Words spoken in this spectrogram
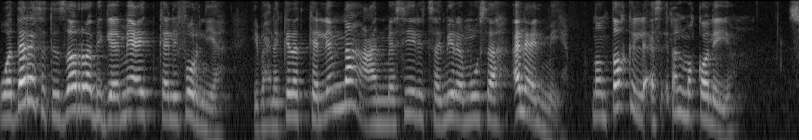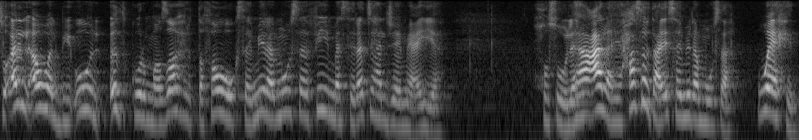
ودرست الذرة بجامعة كاليفورنيا. يبقى إحنا كده اتكلمنا عن مسيرة سميرة موسى العلمية. ننتقل للأسئلة المقالية. السؤال الأول بيقول اذكر مظاهر تفوق سميرة موسى في مسيرتها الجامعية. حصولها على هي حصلت عليه سميرة موسى. واحد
